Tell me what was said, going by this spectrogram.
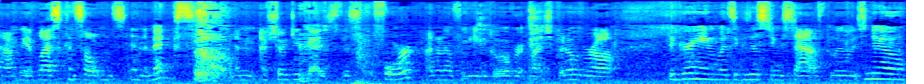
uh, we have less consultants in the mix. And I've showed you guys this before. I don't know if we need to go over it much, but overall, the green was existing staff, blue was new,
